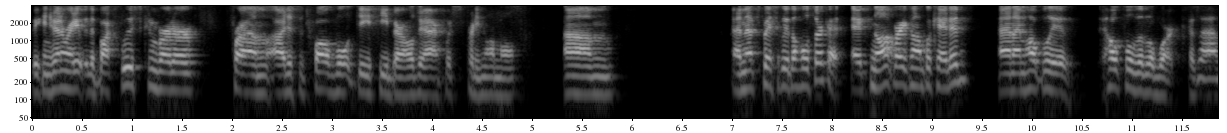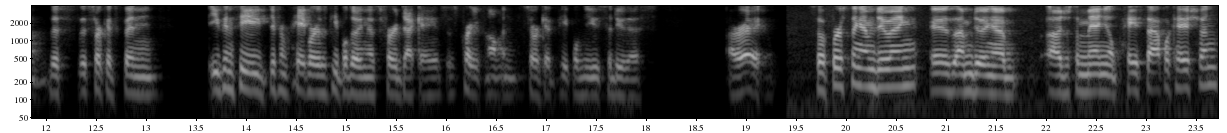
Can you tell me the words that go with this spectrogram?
we can generate it with a buck boost converter from uh, just a 12 volt DC barrel jack, which is pretty normal. Um, and that's basically the whole circuit. It's not very complicated, and I'm hopefully hopeful that it'll work because um, this this circuit's been. You can see different papers of people doing this for decades. It's a pretty common circuit people use to do this. All right. So first thing I'm doing is I'm doing a uh, just a manual paste application.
